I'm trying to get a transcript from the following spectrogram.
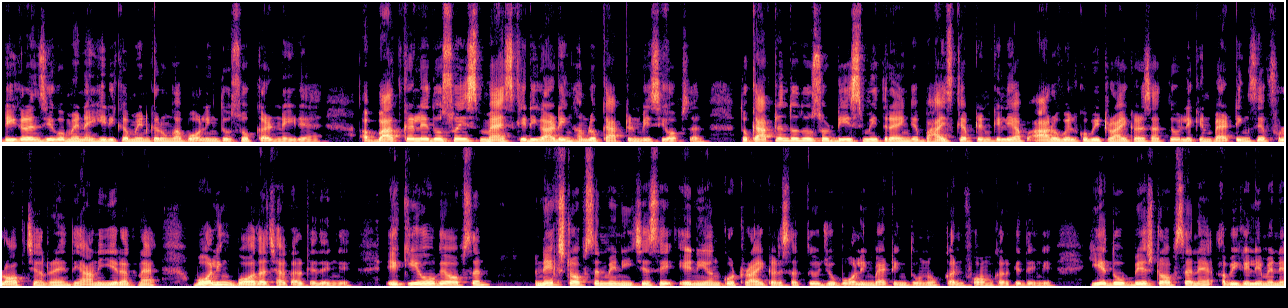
डी करेंसी को मैं नहीं रिकमेंड करूँगा बॉलिंग दोस्तों कर नहीं रहे हैं। अब बात कर ले दोस्तों इस मैच के रिगार्डिंग हम लोग कैप्टन बीसी ऑप्शन तो कैप्टन तो दोस्तों डी स्मिथ रहेंगे वाइस कैप्टन के लिए आप आर ओवेल को भी ट्राई कर सकते हो, लेकिन बैटिंग से फ्लॉप चल रहे हैं, ध्यान ये रखना है। बॉलिंग बहुत अच्छा करके देंगे। एक ये हो गया ऑप्शन नेक्स्ट ऑप्शन में नीचे से एन यंग को ट्राई कर सकते हो, जो बॉलिंग बैटिंग दोनों कंफर्म करके देंगे। ये दो बेस्ट ऑप्शन है। अभी के लिए मैंने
